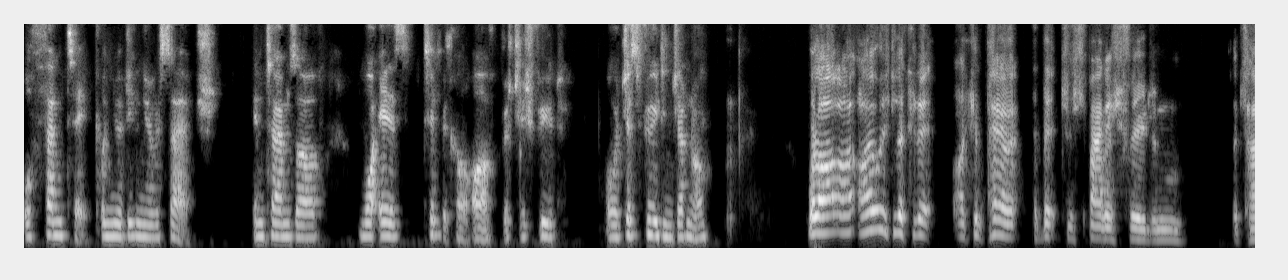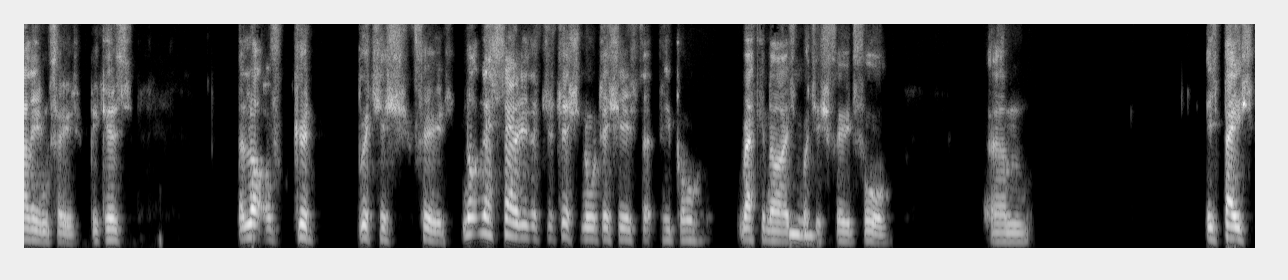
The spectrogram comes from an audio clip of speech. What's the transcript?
authentic when you're doing your research in terms of what is typical of British food or just food in general? Well, I, I always look at it, I compare it a bit to Spanish food and Italian food because a lot of good British food, not necessarily the traditional dishes that people recognize mm. British food for, um, is based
